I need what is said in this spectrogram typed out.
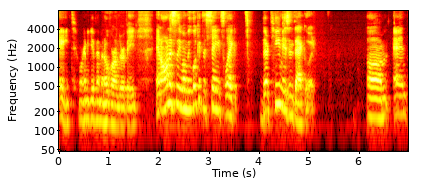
eight. We're going to give them an over under of eight. And honestly, when we look at the Saints, like their team isn't that good. Um, and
